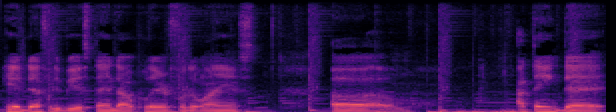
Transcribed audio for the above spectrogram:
He'll definitely be a standout player for the Lions. Um, I think that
